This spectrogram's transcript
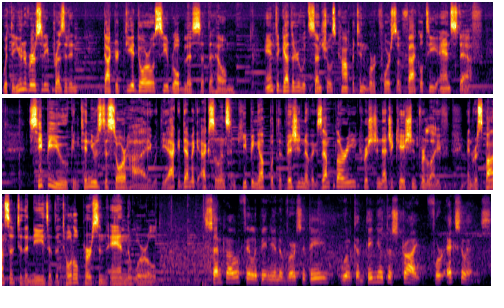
With the university president, Dr. Teodoro C. Robles, at the helm, and together with Central's competent workforce of faculty and staff, CPU continues to soar high with the academic excellence in keeping up with the vision of exemplary Christian education for life and responsive to the needs of the total person and the world. Central Philippine University will continue to strive for excellence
